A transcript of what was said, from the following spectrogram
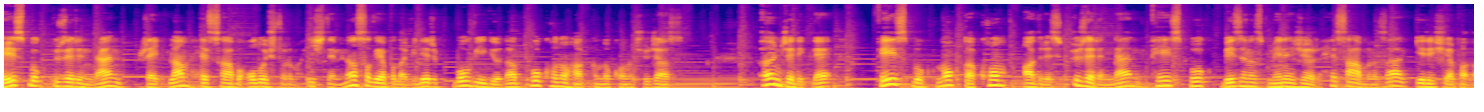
Facebook üzerinden reklam hesabı oluşturma işlemi nasıl yapılabilir? Bu videoda bu konu hakkında konuşacağız. Öncelikle facebook.com adresi üzerinden Facebook Business Manager hesabınıza giriş yapın.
